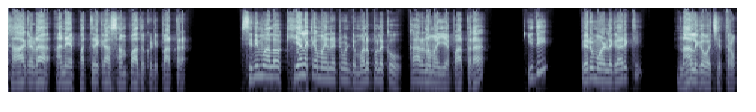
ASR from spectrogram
కాగడ అనే పత్రికా సంపాదకుడి పాత్ర. సినిమాలో కీలకమైనటువంటి మలుపులకు కారణమయ్యే పాత్ర ఇది పెరుమాళ్ళు గారికి నాలుగవ చిత్రం.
